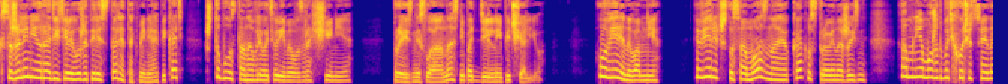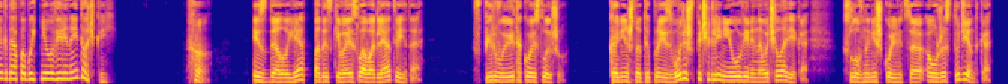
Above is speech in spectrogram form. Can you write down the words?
К сожалению, родители уже перестали так меня опекать, чтобы устанавливать время возвращения, произнесла она с неподдельной печалью. Уверены во мне. Верят, что сама знаю, как устроена жизнь, а мне, может быть, хочется иногда побыть неуверенной дочкой. Хм, Издал я, подыскивая слова для ответа. Впервые такое слышу. Конечно, ты производишь впечатление уверенного человека, словно не школьница, а уже студентка,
